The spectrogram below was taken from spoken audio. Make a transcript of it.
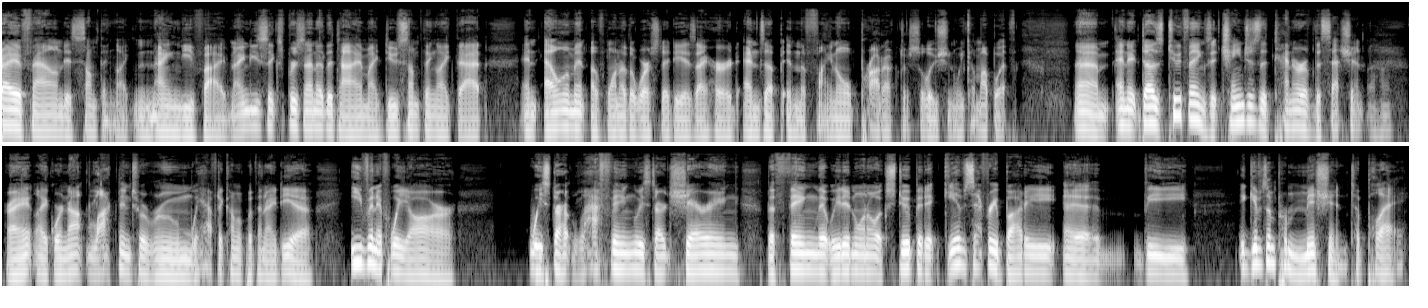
I have found is something like 95, 96% of the time I do something like that. An element of one of the worst ideas I heard ends up in the final product or solution we come up with. Um, and it does two things. It changes the tenor of the session, uh-huh. right? Like we're not locked into a room. We have to come up with an idea. Even if we are, we start laughing, we start sharing the thing that we didn't want to look stupid. It gives everybody uh, the it gives them permission to play.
